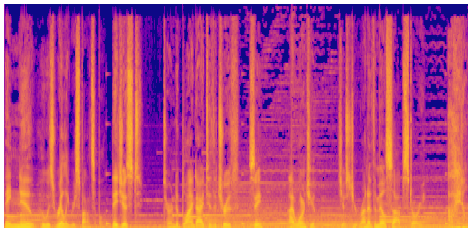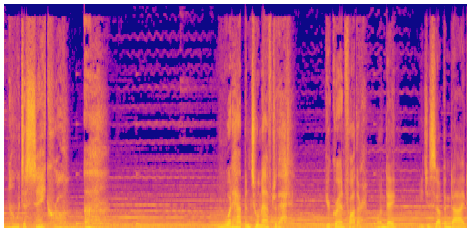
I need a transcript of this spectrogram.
They knew who was really responsible. They just turned a blind eye to the truth. See? I warned you. Just your run of the mill sob story. I don't know what to say, Crow. Ugh. What happened to him after that? Your grandfather. One day, he just up and died.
